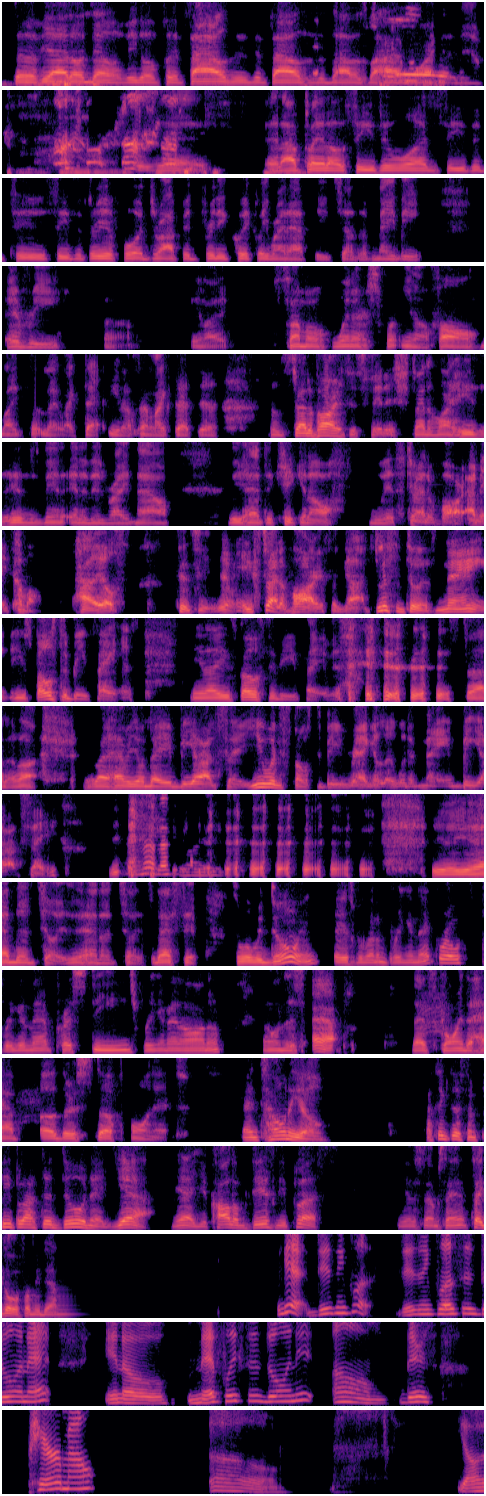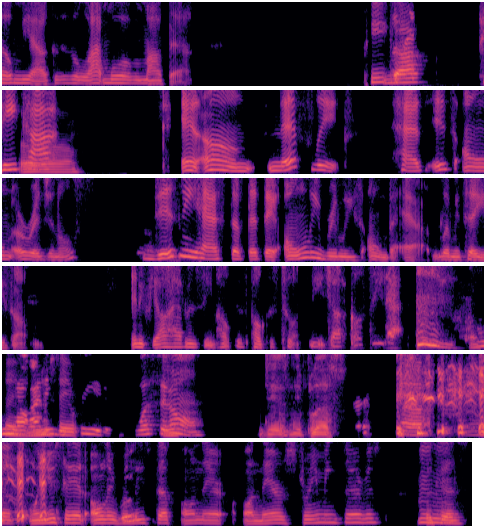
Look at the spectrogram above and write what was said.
so if y'all don't know, we're gonna put thousands and thousands of dollars behind marketing them. yes. And I plan on season one, season two, season three and four dropping pretty quickly right after each other. Maybe every, um, you know, like summer, winter, spring, you know, fall, like like, like that, you know, something like that. The, so Stradivarius is finished. Stradivarius, his, his is being edited right now. We had to kick it off with Stradivarius. I mean, come on, how else could you? I mean, he's Stradivarius for God. Listen to his name. He's supposed to be famous. You know, he's supposed to be famous. Stradivarius. Like having your name Beyonce. You weren't supposed to be regular with a name Beyonce. yeah, you had no choice. You had no choice. So that's it. So what we're doing is we're going to bring in that growth, bring in that prestige, bring in that honor on this app that's going to have other stuff on it. Antonio, I think there's some people out there doing that. Yeah, yeah. You call them Disney Plus. You understand what I'm saying? Take over for me, Dan. Yeah, Disney Plus. Disney Plus is doing that you know netflix is doing it. Um there's paramount. Um y'all help me out because there's a lot more of them out there. Peacock? Peacock. Uh, and um netflix has its own originals. Disney has stuff that they only release on the app. Let me tell you something. And if y'all haven't seen Hocus Pocus 2, I need y'all to go see that. okay, no, I need say, to see it. What's it on? Disney Plus. Uh, when you said only release stuff on their on their streaming service, mm-hmm. because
